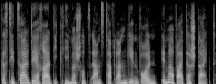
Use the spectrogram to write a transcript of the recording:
dass die Zahl derer, die Klimaschutz ernsthaft angehen wollen, immer weiter steigt.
